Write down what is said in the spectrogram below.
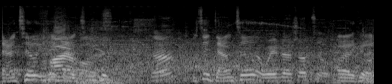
Down tilt? You said Fireball. Down tilt? Huh? You said down tilt? No, wave dash up tilt. Alright, good.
